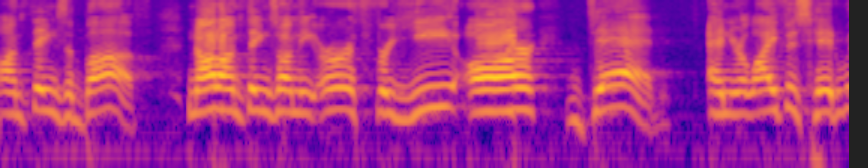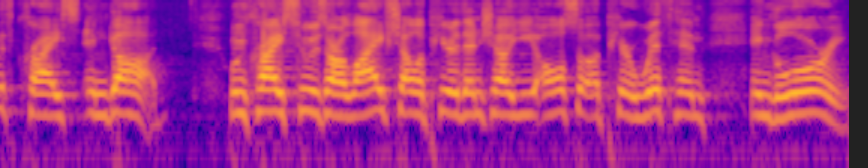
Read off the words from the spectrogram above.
on things above, not on things on the earth, for ye are dead and your life is hid with Christ in God. When Christ, who is our life, shall appear, then shall ye also appear with him in glory.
